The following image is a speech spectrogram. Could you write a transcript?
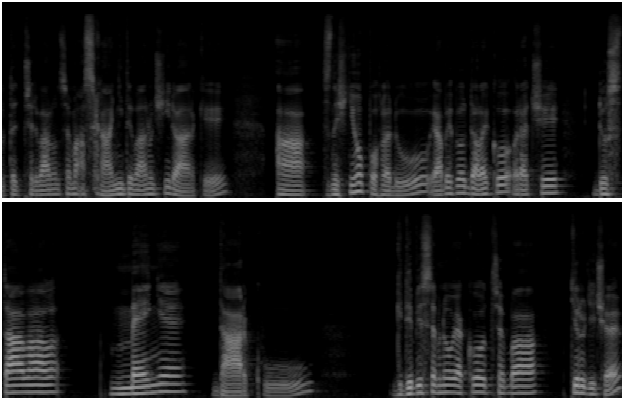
e, teď před Vánocema a schání ty vánoční dárky a z dnešního pohledu já bych byl daleko radši dostával méně dárků, kdyby se mnou jako třeba ti rodiče,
